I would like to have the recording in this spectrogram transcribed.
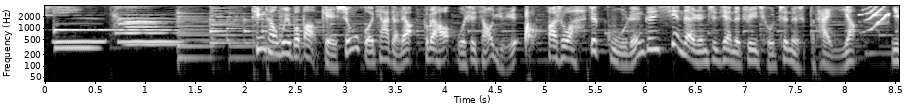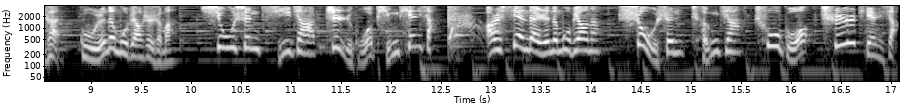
厅堂，厅堂微博报给生活加点料。各位好，我是小雨。话说啊，这古人跟现代人之间的追求真的是不太一样。你看，古人的目标是什么？修身齐家治国平天下。而现代人的目标呢？瘦身成家出国吃天下。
